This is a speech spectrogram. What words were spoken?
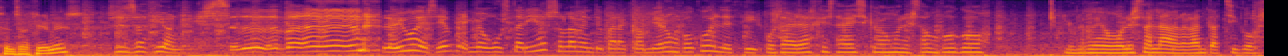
¿Sensaciones? Sensaciones. Lo mismo de siempre. Me gustaría solamente para cambiar un poco el decir, pues la verdad es que esta vez que me ha molestado un poco. Lo único que me molesta es la garganta, chicos.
